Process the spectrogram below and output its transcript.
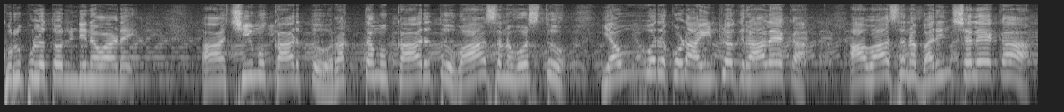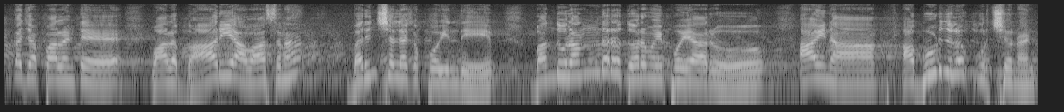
కురుపులతో నిండిన వాడే. ఆ చీము కారుతూ రక్తము కారుతూ వాసన వస్తూ ఎవ్వరు కూడా ఆ ఇంట్లోకి రాలేక ఆ వాసన భరించలేక ఇంకా చెప్పాలంటే వాళ్ళ భార్య ఆ వాసన భరించలేకపోయింది. బంధువులందరూ దూరం అయిపోయారు ఆయన ఆ బూడిదలో కూర్చొనంట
